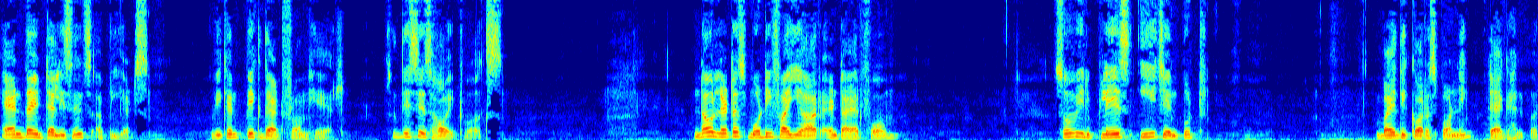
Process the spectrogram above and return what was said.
and the IntelliSense appears. We can pick that from here. So this is how it works. Now let us modify our entire form. So we replace each input by the corresponding tag helper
